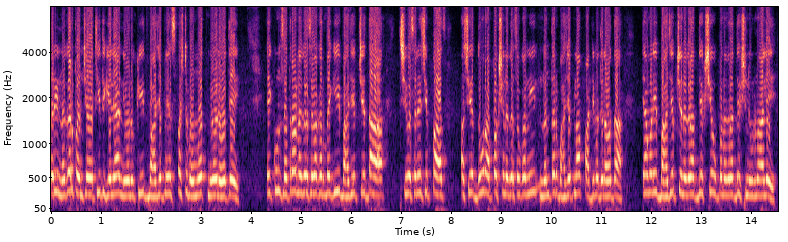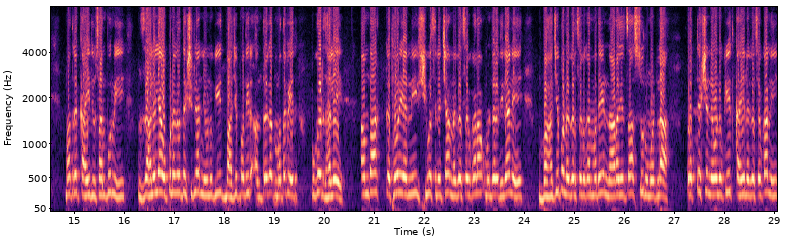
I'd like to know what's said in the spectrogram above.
तरी नगरपंचायतीत गेल्या निवडणुकीत भाजपने स्पष्ट बहुमत मिळवले होते. एकूण सतरा नगरसेवकांपैकी भाजपचे दहा शिवसेनेचे पाच असे दोन अपक्ष नगरसेवकांनी नंतर भाजपला पाठिंबा दिला होता. त्यामुळे भाजपचे नगराध्यक्ष उपनगराध्यक्ष निवडून आले. मात्र काही दिवसांपूर्वी झालेल्या उपनगराध्यक्षाच्या निवडणुकीत भाजपमधील अंतर्गत मतभेद उघड झाले. आमदार कथोरे यांनी शिवसेनेच्या नगरसेवकाला उमेदवारी दिल्याने भाजप नगरसेवकांमध्ये नाराजीचा सूर उमटला. प्रत्यक्ष निवडणुकीत काही नगरसेवकांनी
